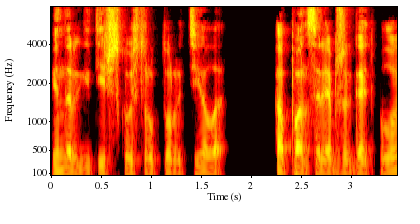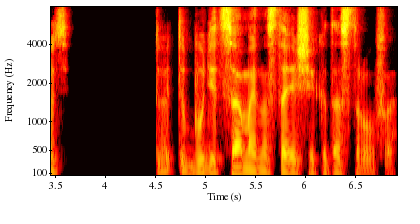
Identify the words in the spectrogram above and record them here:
энергетическую структуру тела, а панцирь обжигать плоть, то это будет самая настоящая катастрофа.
